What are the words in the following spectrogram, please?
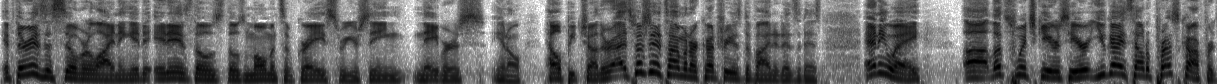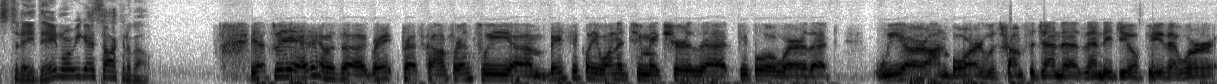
if there is a silver lining, it it is those those moments of grace where you're seeing neighbors, you know, help each other, especially at a time when our country is divided as it is. Anyway, uh, let's switch gears here. You guys held a press conference today, Dane. What were you guys talking about? Yes, we did. It was a great press conference. We um, basically wanted to make sure that people are aware that we are on board with Trump's agenda as the NDGOP. That we're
